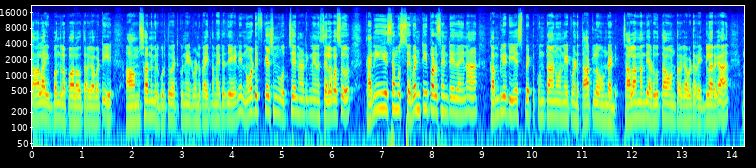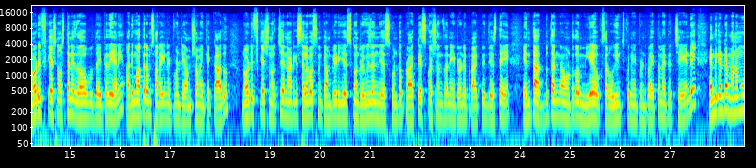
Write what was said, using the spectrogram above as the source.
చాలా ఇబ్బందుల పాలవుతారు కాబట్టి ఆ అంశాన్ని మీరు గుర్తుపెట్టుకునేటువంటి ప్రయత్నం అయితే చేయండి. నోటిఫికేషన్ వచ్చే నాటికి నేను సిలబస్ కనీసము సెవెంటీ పర్సెంటేజ్ అయినా కంప్లీట్ చేసి పెట్టుకుంటాను అనేటువంటి థాట్లో ఉండండి. చాలామంది అడుగుతూ ఉంటారు కాబట్టి రెగ్యులర్గా నోటిఫికేషన్ వస్తేనే చదవబుద్ధి అవుతుంది అని అది మాత్రం సరైనటువంటి అంశం అయితే కాదు. నోటిఫికేషన్ వచ్చే నాటికి సిలబస్ని కంప్లీట్ చేసుకొని రివిజన్ చేసుకుంటూ ప్రాక్టీస్ క్వశ్చన్స్ అనేటువంటి ప్రాక్టీస్ చేస్తే ఎంత అద్భుతంగా ఉంటుందో మీరే ఒకసారి ఊహించుకునేటువంటి ప్రయత్నం అయితే చేయండి. ఎందుకంటే మనము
